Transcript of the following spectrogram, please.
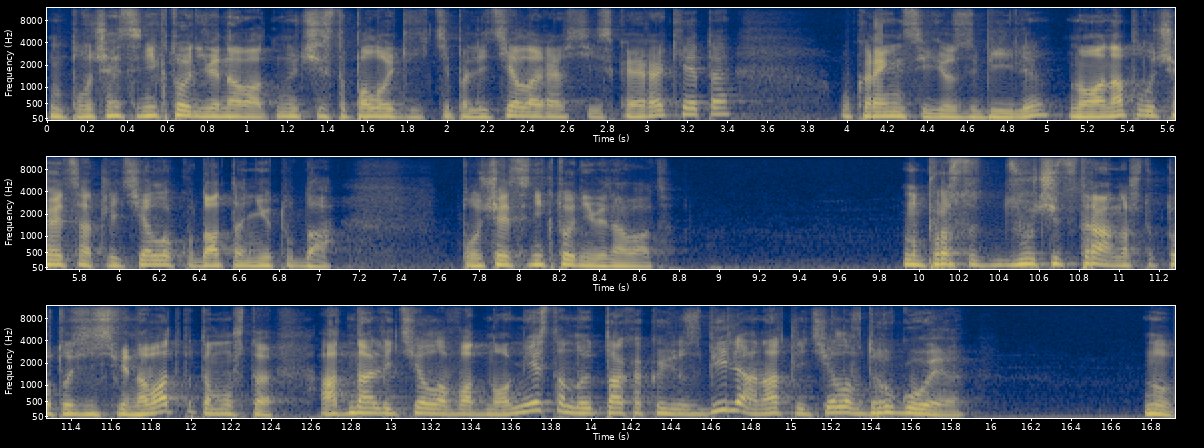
Ну, получается, никто не виноват. Ну, чисто по логике, типа, летела российская ракета, украинцы ее сбили, но она, получается, отлетела куда-то не туда. Получается, никто не виноват. Ну, просто звучит странно, что кто-то здесь виноват, потому что одна летела в одно место, но так как ее сбили, она отлетела в другое. Ну,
